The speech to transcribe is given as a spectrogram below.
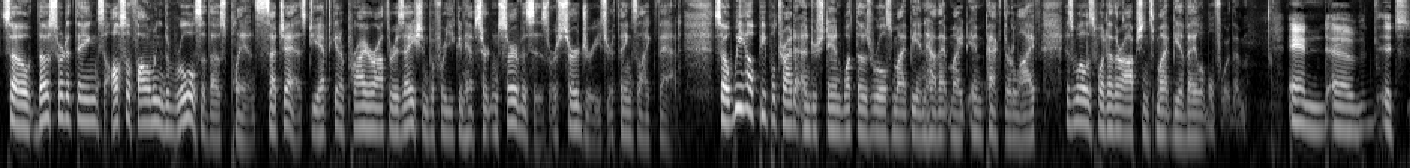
So, those sort of things, also following the rules of those plans, such as do you have to get a prior authorization before you can have certain services or surgeries or things like that. So, we help people try to understand what those rules might be and how that might impact their life, as well as what other options might be available for them. And uh, it's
